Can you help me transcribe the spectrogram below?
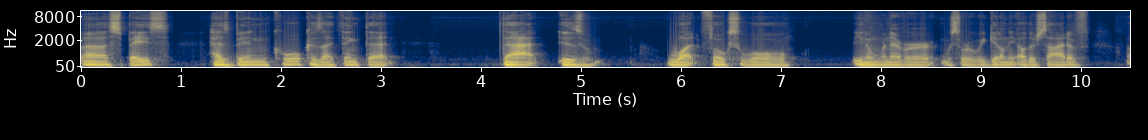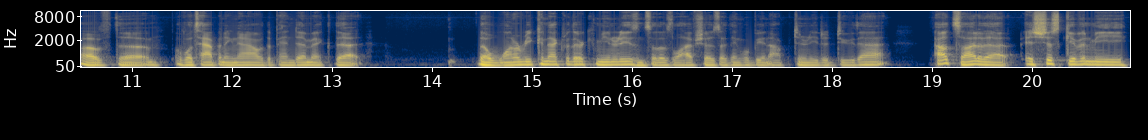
uh, space has been cool because I think that that is what folks will you know, whenever sort of we get on the other side of of the of what's happening now with the pandemic, that they'll want to reconnect with their communities, and so those live shows I think will be an opportunity to do that. Outside of that, it's just given me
